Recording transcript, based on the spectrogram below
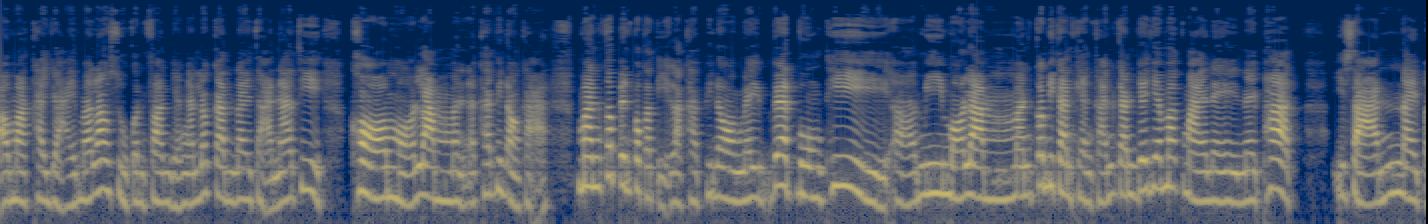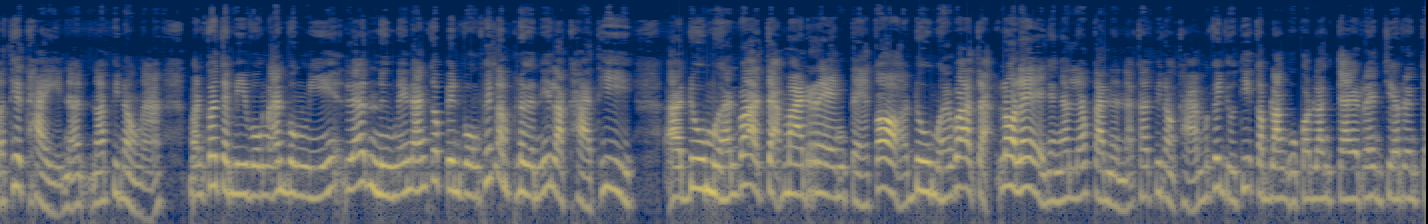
เอามาขยายมาเล่าสู่กันฟังอย่างนั้นแล้วกันในฐานะที่คอหมอลำมันนะคะ พี่น้องขามันก็เป็นปกติละค่ะพี่น้องในแวดวงที่อ่ามีหมอลำมันก็มีการแข่งขันกันเยอะแยะมากมายในในภาค อีสานในประเทศไทยนะนะพี่น้องนะ มันก็จะมีวงนั้นวงนี้ และหนึ่งในนั้นก็เป็นวงเพชรลำเพลินนี่แหละค่ะที่ดูเหมือนว่าจะมาแรงแต่ก็ดูเหมือนว่าจะล่อแร่อย่างนั้นแล้วกันน่ะนะคะพี่น้องขามันก็อยู่ที่กำลังอกกำลังใจแรงเชียร์แรงใจ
